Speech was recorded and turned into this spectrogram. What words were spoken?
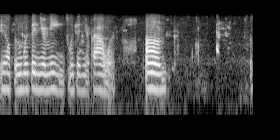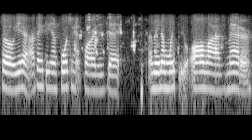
helping within your means, within your power. Um, so yeah, I think the unfortunate part is that, I mean, I'm with you. All lives matter.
